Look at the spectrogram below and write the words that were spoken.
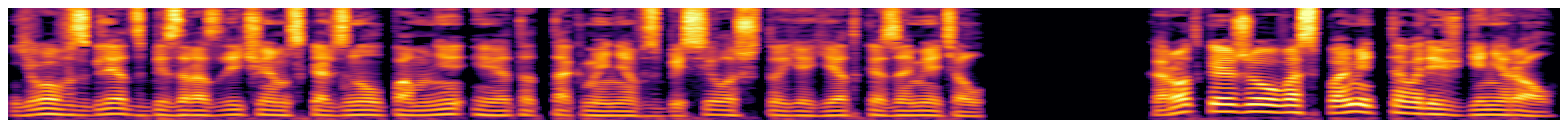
Его взгляд с безразличием скользнул по мне, и это так меня взбесило, что я едко заметил. «Короткая же у вас память, товарищ генерал.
